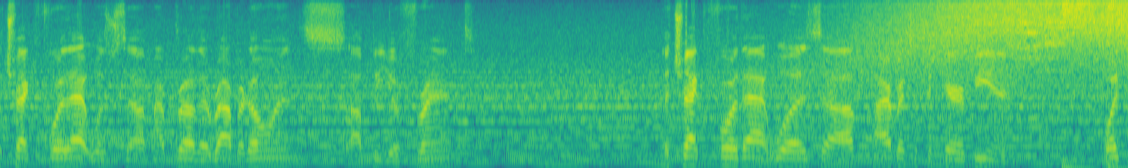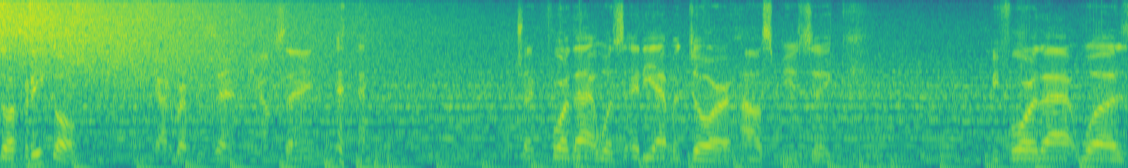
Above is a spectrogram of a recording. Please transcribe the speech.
The track before that was uh, my brother Robert Owens, I'll Be Your Friend. The track before that was uh, Pirates of the Caribbean, Puerto Rico. Gotta represent, you know what I'm saying? the track before that was Eddie Amador, house music. Before that was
